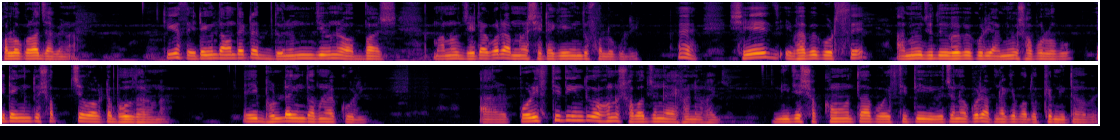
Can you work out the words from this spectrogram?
ফলো করা যাবে না। ঠিক আছে? এটা কিন্তু আমাদের একটা দৈনন্দিন জীবনের অভ্যাস। মানুষ যেটা করে, আমরা সেটাকেই কিন্তু ফলো করি। হ্যাঁ? সে এভাবে করছে, আমিও যদি ওইভাবে করি, আমিও সফল হব। এটা কিন্তু সবচেয়ে বড় একটা ভুল ধারণা। এই ভুলটা কিন্তু আপনারা করি। আর পরিস্থিতি কিন্তু কখনো সবার জন্য এক হয় ভাই। নিজের সক্ষমতা, পরিস্থিতি বিবেচনা করে আপনাকে পদক্ষেপ নিতে হবে।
